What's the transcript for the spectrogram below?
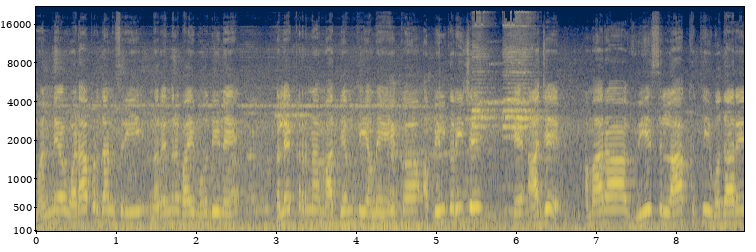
માન્ય વડાપ્રધાન શ્રી નરેન્દ્રભાઈ મોદીને કલેક્ટરના માધ્યમથી અમે એક અપીલ કરી છે કે આજે અમારા વીસ લાખથી વધારે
